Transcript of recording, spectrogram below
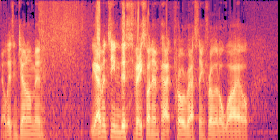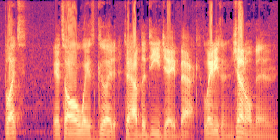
Now, ladies and gentlemen, we haven't seen this face on Impact Pro Wrestling for a little while, but it's always good to have the DJ back. Ladies and gentlemen,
